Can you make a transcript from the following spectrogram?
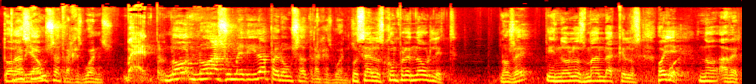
Todavía ¿Ah, usa trajes buenos. Bueno, pero- No, no a su medida, pero usa trajes buenos. O sea, los compra en outlet no sé. y no los manda que los. Oye, no, a ver,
